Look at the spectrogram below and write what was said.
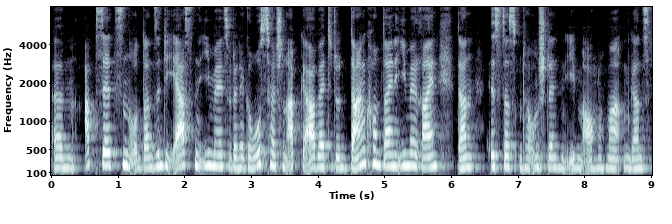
ähm, absetzen. Und dann sind die ersten E-Mails oder der Großteil schon abgearbeitet. Und dann kommt deine E-Mail rein, dann ist das unter Umständen eben auch nochmal ein ganz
